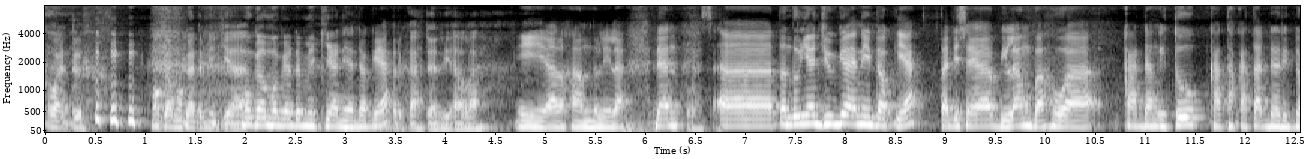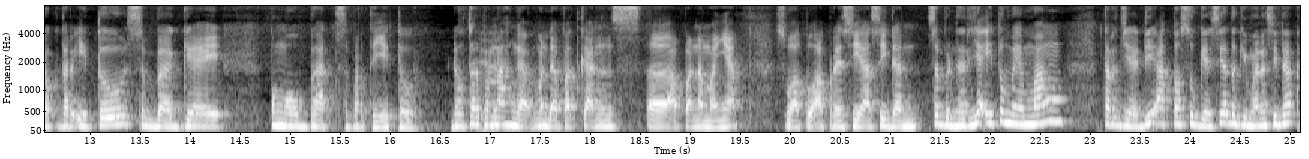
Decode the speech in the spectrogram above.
Waduh, moga-moga demikian. Moga-moga demikian ya dok ya. Berkah dari Allah. Iya, alhamdulillah. Dan uh, tentunya juga nih dok ya. Tadi saya bilang bahwa kadang itu kata-kata dari dokter itu sebagai pengobat seperti itu. Dokter yeah. pernah nggak mendapatkan uh, apa namanya suatu apresiasi dan sebenarnya itu memang terjadi atau sugesti atau gimana sih dok?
